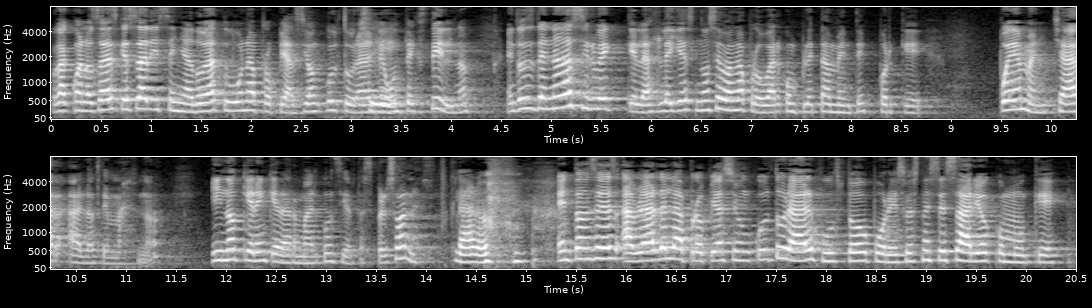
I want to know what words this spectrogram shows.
o sea, cuando sabes que esa diseñadora tuvo una apropiación cultural de un textil, ¿no? Entonces, de nada sirve que las leyes no se van a aprobar completamente porque pueden manchar a los demás, ¿no? Y no quieren quedar mal con ciertas personas. Claro. Entonces, hablar de la apropiación cultural, justo por eso es necesario como que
